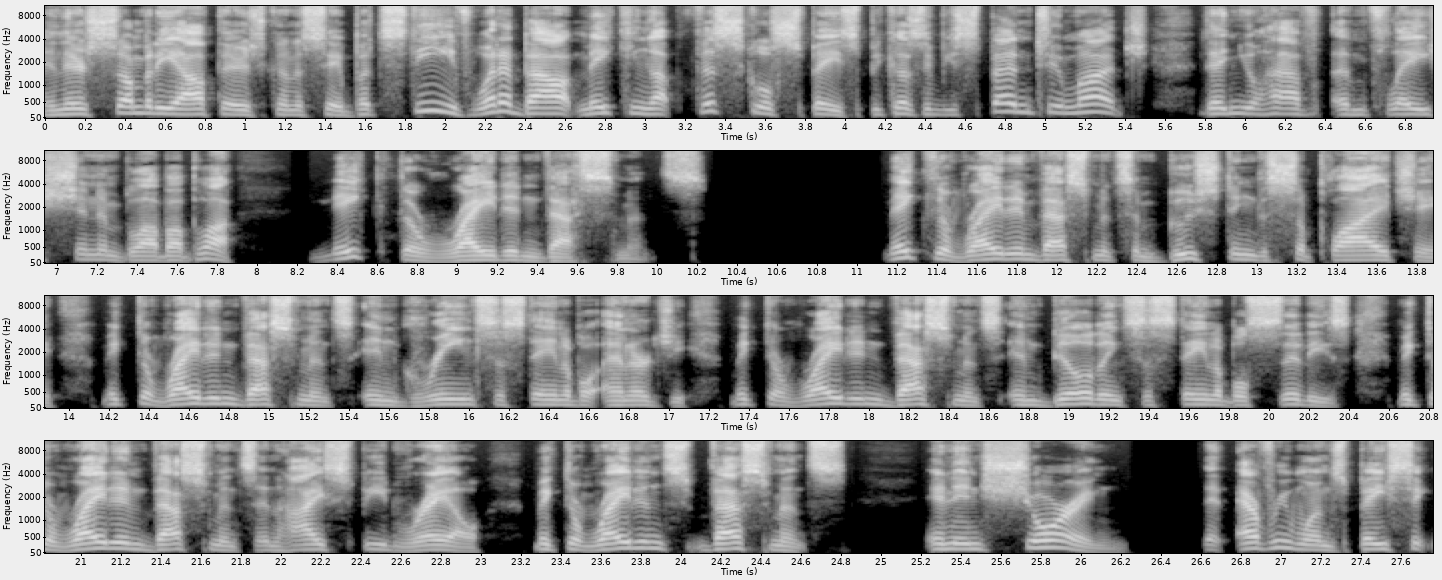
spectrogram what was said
And there's somebody out there who's going to say, but Steve, what about making up fiscal space? Because if you spend too much, then you'll have inflation and blah, blah, blah. Make the right investments. Make the right investments in boosting the supply chain. Make the right investments in green, sustainable energy. Make the right investments in building sustainable cities. Make the right investments in high speed rail make the right investments in ensuring that everyone's basic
